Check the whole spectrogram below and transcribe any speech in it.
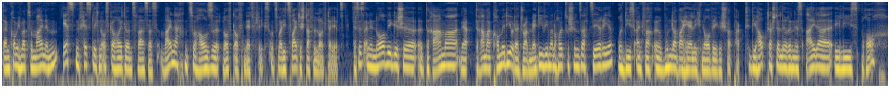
dann komme ich mal zu meinem ersten festlichen Oscar heute und zwar ist das Weihnachten zu Hause läuft auf Netflix und zwar die zweite Staffel läuft da jetzt. Das ist eine norwegische äh, Drama, ja, Drama-Comedy oder Dramedy, wie man heute so schön sagt, Serie und die ist einfach äh, wunderbar herrlich norwegisch verpackt. Die Hauptdarstellerin ist Aida Elise Broch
